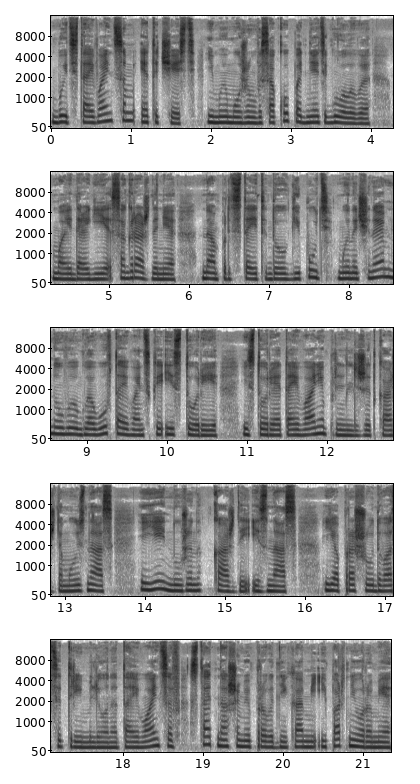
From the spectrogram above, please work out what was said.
Быть тайваньцем – это честь, и мы можем высоко поднять головы. Мои дорогие сограждане, нам предстоит долгий путь. Мы начинаем новую главу в тайваньской истории. История Тайваня принадлежит каждому из нас, и ей нужен каждый из нас. Я прошу 23 миллиона тайваньцев стать нашими проводниками и партнерами.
